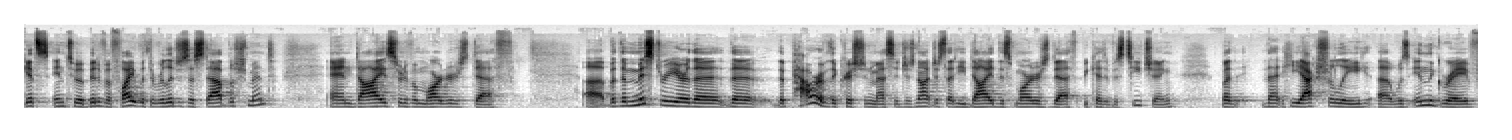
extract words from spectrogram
gets into a bit of a fight with the religious establishment and dies sort of a martyr's death. Uh, but the mystery or the, the, the power of the Christian message is not just that he died this martyr's death because of his teaching, but that he actually uh, was in the grave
